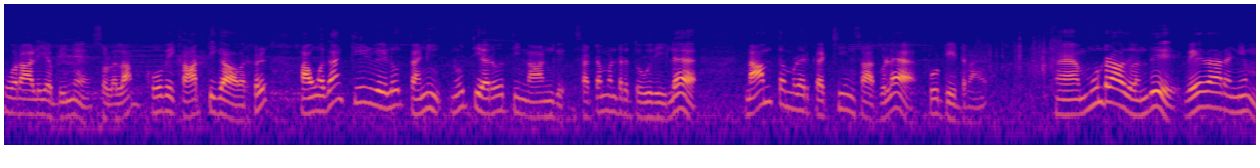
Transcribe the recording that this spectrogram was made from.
போராளி அப்படின்னு சொல்லலாம். கோவை கார்த்திகா அவர்கள். அவங்க தான் கீழ்வேலூர் தனி நூற்றி அறுபத்தி நான்கு சட்டமன்ற தொகுதியில் நாம் தமிழர் கட்சியின் சார்பில் போட்டிடுறாங்க மூன்றாவது வந்து வேதாரண்யம்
